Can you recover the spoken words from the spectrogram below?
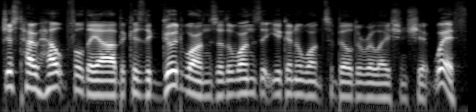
just how helpful they are, because the good ones are the ones that you're going to want to build a relationship with.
